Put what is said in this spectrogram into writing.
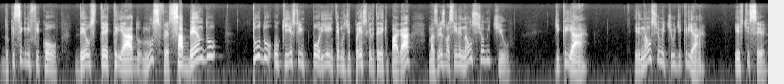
do que significou Deus ter criado Lúcifer, sabendo tudo o que isso imporia em termos de preço que ele teria que pagar, mas mesmo assim ele não se omitiu de criar. Ele não se omitiu de criar este ser.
